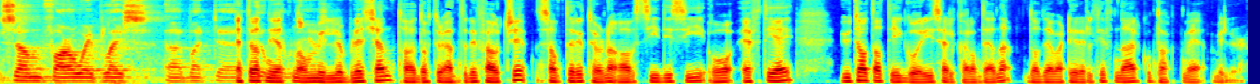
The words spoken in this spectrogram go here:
some faraway place. Uh, but, uh, Etter at nyheten om. Miller ble kjent, har dr. Anthony Fauci samt direktørene av CDC og FDA uttalt at de går i selvkarantene, da de har vært i relativt nær kontakt med Miller.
